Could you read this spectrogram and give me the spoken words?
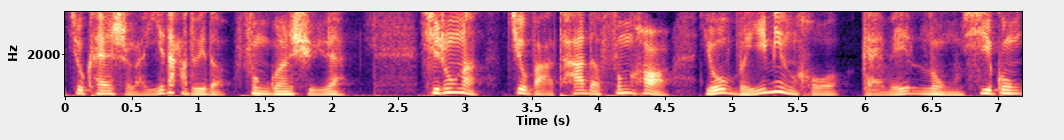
就开始了一大堆的封官许愿，其中呢就把他的封号由违命侯改为陇西公。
